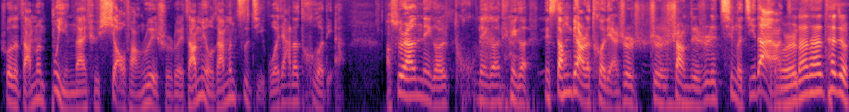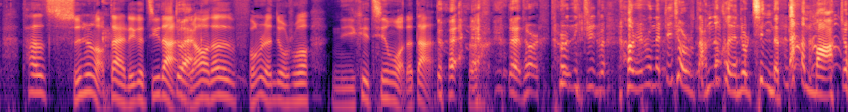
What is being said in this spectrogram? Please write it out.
说的，咱们不应该去效仿瑞士队，咱们有咱们自己国家的特点。啊，虽然那个那个那个那桑辫的特点是是上去直接亲个鸡蛋啊，不是他他他就他随身老带着一个鸡蛋，对然后他逢人就说你可以亲我的蛋，对对，他说他说你这说，然后人说那这就是咱们的特点，就是亲你的蛋吗？就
